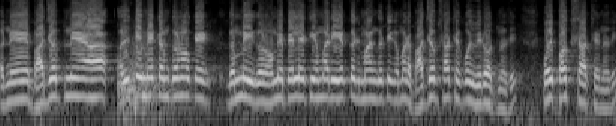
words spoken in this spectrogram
અને ભાજપને આ અલ્ટિમેટમ ગણો કે ગમે એ ગણો, અમે પહેલેથી અમારી એક જ માંગ હતી કે અમારે ભાજપ સાથે કોઈ વિરોધ નથી, કોઈ પક્ષ સાથે નથી.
